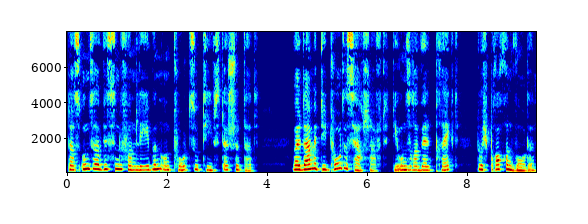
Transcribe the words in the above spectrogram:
das unser Wissen von Leben und Tod zutiefst erschüttert, weil damit die Todesherrschaft, die unsere Welt prägt, durchbrochen wurde,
